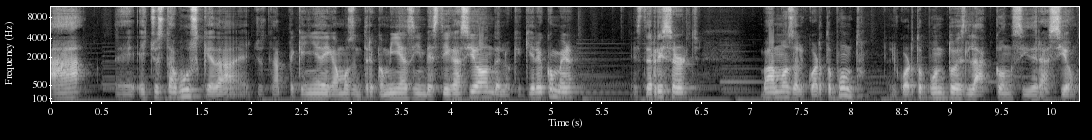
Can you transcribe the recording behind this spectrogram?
ha eh, hecho esta búsqueda, hecho esta pequeña, digamos, entre comillas, investigación de lo que quiere comer, este research, vamos al cuarto punto. El cuarto punto es la consideración.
